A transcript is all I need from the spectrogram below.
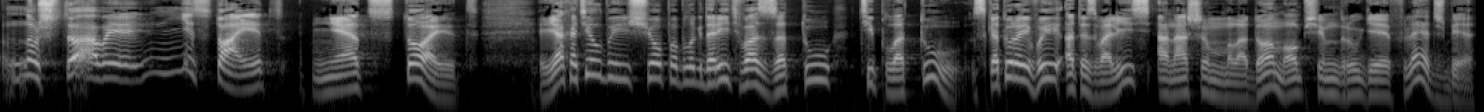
Ну что вы, не стоит. Нет, стоит. Я хотел бы еще поблагодарить вас за ту теплоту, с которой вы отозвались о нашем молодом общем друге Фледжбе,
